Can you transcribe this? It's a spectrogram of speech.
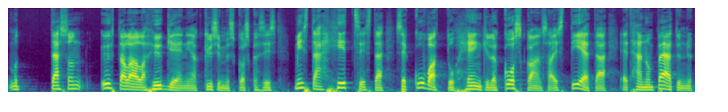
mut tässä on yhtä lailla hygienia kysymys, koska siis mistä hitsistä se kuvattu henkilö koskaan saisi tietää, että hän on päätynyt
